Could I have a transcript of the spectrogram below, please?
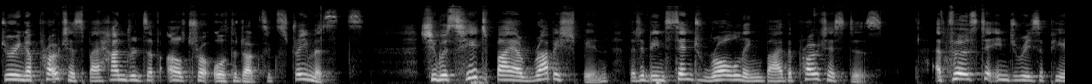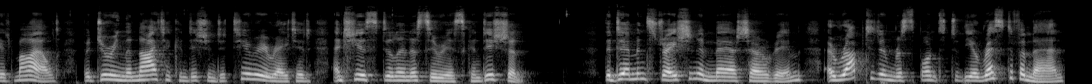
during a protest by hundreds of ultra Orthodox extremists. She was hit by a rubbish bin that had been sent rolling by the protesters. At first, her injuries appeared mild, but during the night, her condition deteriorated and she is still in a serious condition. The demonstration in Mea Shearim erupted in response to the arrest of a man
